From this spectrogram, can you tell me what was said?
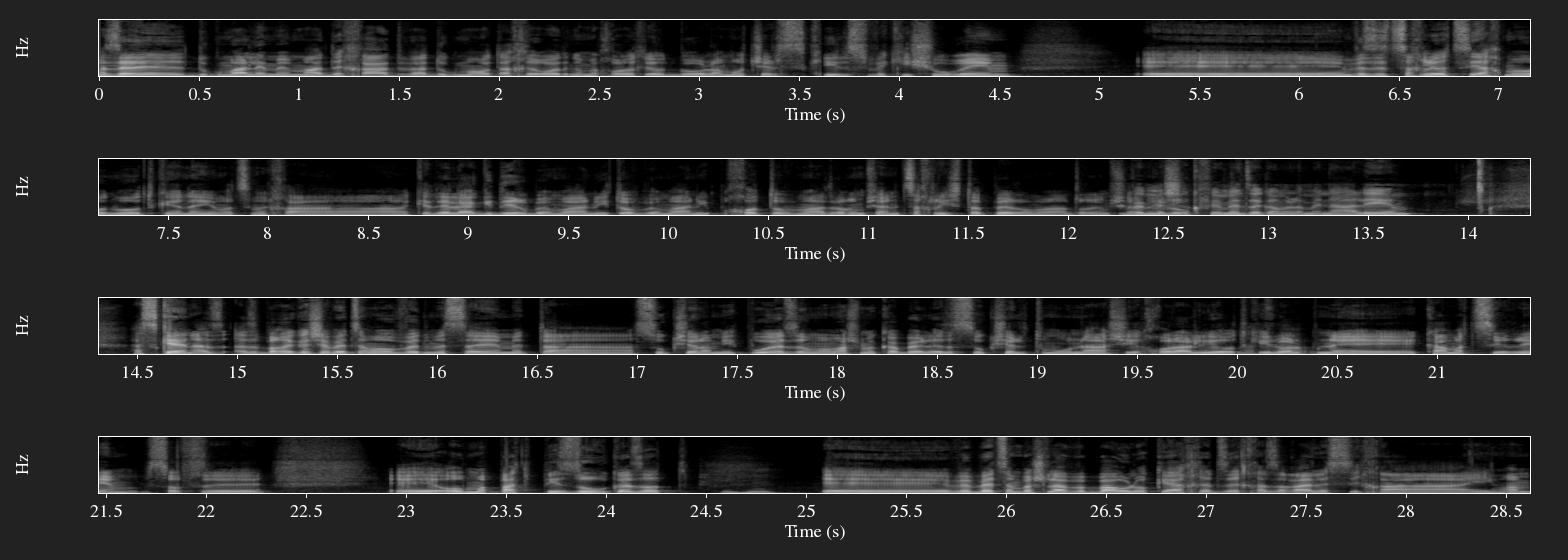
אז זה דוגמה לממד אחד, והדוגמאות האחרות גם יכולות להיות בעולמות של סקילס וכישורים, וזה צריך להיות שיח מאוד מאוד כן עם עצמך, כדי להגדיר במה אני טוב, במה אני פחות טוב, מה הדברים שאני צריך להשתפר, מה הדברים שאני לא. ומשקפים את זה גם למנהלים? אז כן, אז, אז ברגע שבעצם העובד מסיים את הסוג של המיפוי הזה, הוא ממש מקבל איזה סוג של תמונה שיכולה להיות כאילו על פני כמה צירים, בסוף זה, אה, או מפת פיזור כזאת, אה, ובעצם בשלב הבא הוא לוקח את זה חזרה לשיחה עם,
